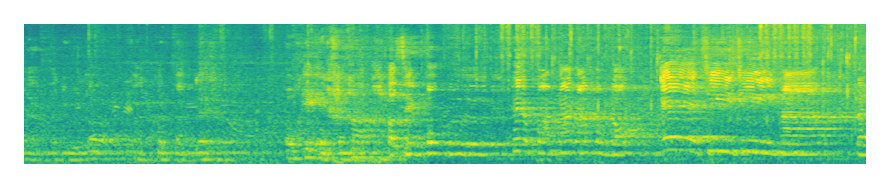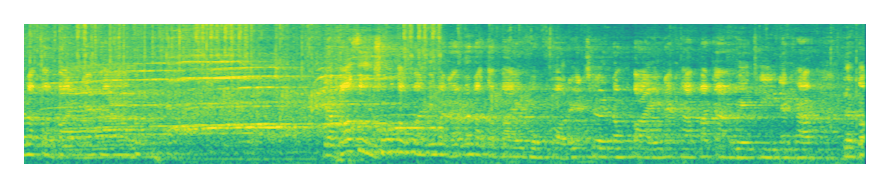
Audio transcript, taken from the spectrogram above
อยากมาดูก็ฝากกดบัตรด้วยครับ โอเคครับขอเสียงปรบมือให้กับความน่ารักของน้อง ATT ครับลำดับต่อไปนะครับเดี๋ยวเข้าสู่ช่วงต่อไปดีกว่านะลำดับต่อไปผมขอเรียนเชิญน้องไป เวทีนะครับ แล้วก็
